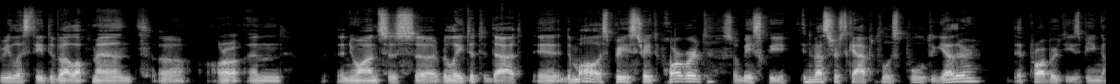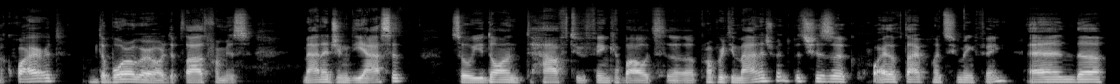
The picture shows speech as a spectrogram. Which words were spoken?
real estate development uh, or and the nuances uh, related to that. Uh, the model is pretty straightforward. So basically, investors' capital is pooled together. The property is being acquired. The borrower or the platform is managing the asset so you don't have to think about uh, property management, which is a quite a time consuming thing. And uh,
